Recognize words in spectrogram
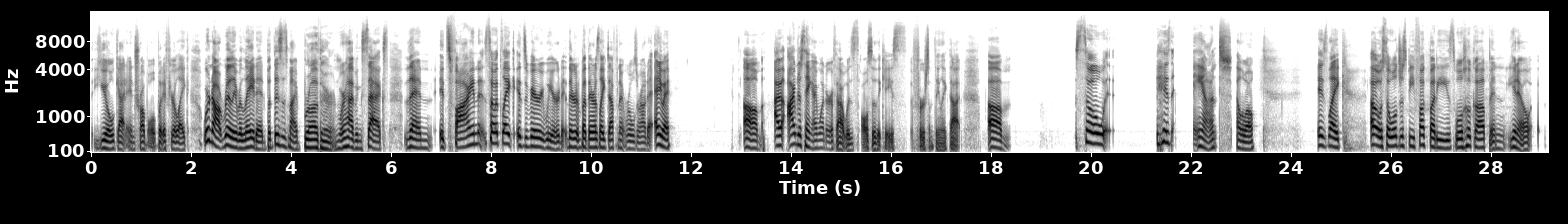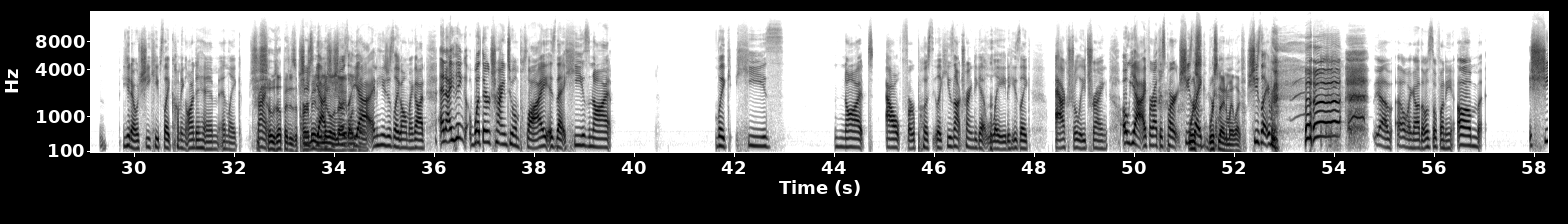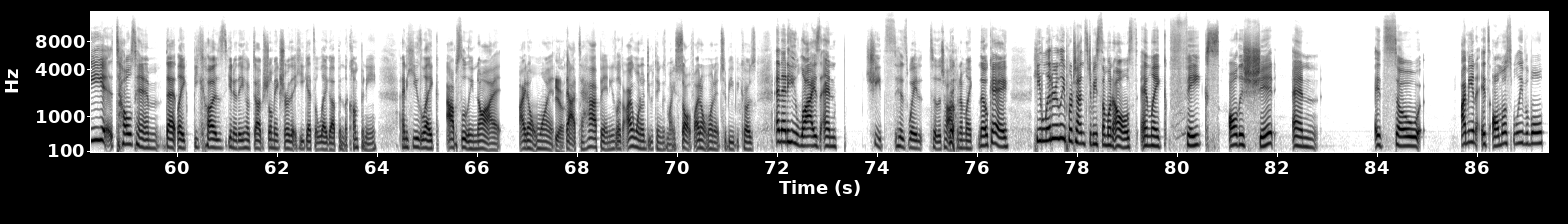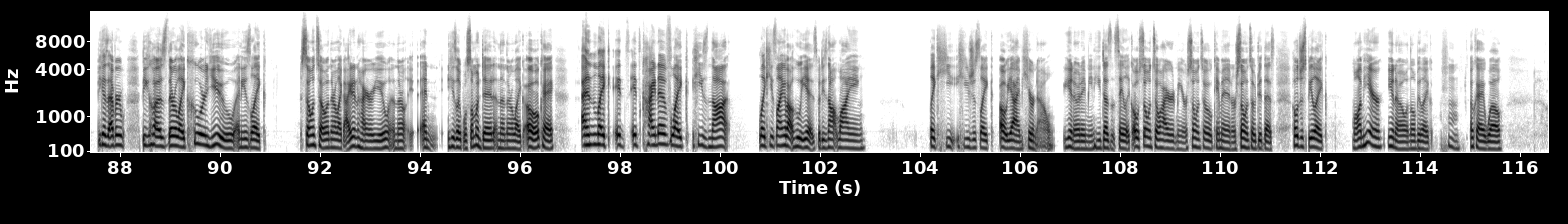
you'll get in trouble. But if you're like we're not really related but this is my brother and we're having sex then it's fine. So it's like it's very weird. There but there's like definite rules around it. Anyway um i i'm just saying i wonder if that was also the case for something like that um so his aunt lol is like oh so we'll just be fuck buddies we'll hook up and you know you know she keeps like coming on to him and like She trying shows up at his apartment in the middle of the night. up- yeah, time. and he's just like, oh my god. And I think what they're trying to imply is that he's not like he's not out for pussy. Like he's not trying to get laid. He's like actually trying. Oh yeah, I forgot this part. She's worst, like worst night of my life. she's like yeah oh my god that was so funny um she tells him that like because you know they hooked up she'll make sure that he gets a leg up in the company and he's like absolutely not i don't want Yeah. that to happen he's like i want to do things myself i don't want it to be because and then he lies and cheats his way to the top. And i'm like okay. He literally pretends to be someone else and like fakes all this shit. And it's so I mean, it's almost believable because every because they're like, "Who are you?" and he's like, "So and so," and they're like, "I didn't hire you," and they're and he's like, "Well, someone did," and then they're like, "Oh, okay," and like it's it's kind of like he's not like he's lying about who he is, but he's not lying. Like he he's just like, "Oh yeah, I'm here now." You know what I mean? He doesn't say like, "Oh, so and so hired me," or "So and so came in," or "So and so did this." He'll just be like, "Well, I'm here," you know, and they'll be like, "Hmm, okay, well."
